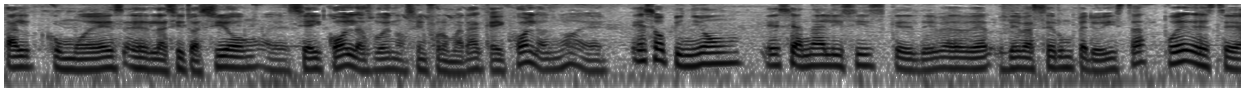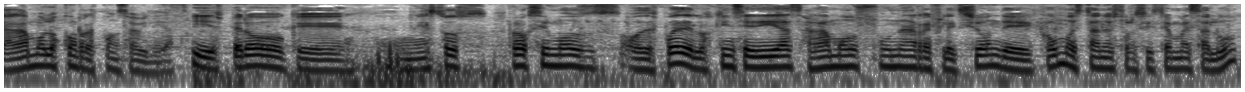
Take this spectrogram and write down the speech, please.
tal como es eh, la situación, eh, si hay colas, bueno, se informará que hay colas, ¿no? esa opinión, ese análisis que debe, haber, debe hacer un periodista, pues este, hagámoslo con responsabilidad. Y espero que en estos próximos o después de los 15 días hagamos una reflexión de cómo está nuestro sistema de salud,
